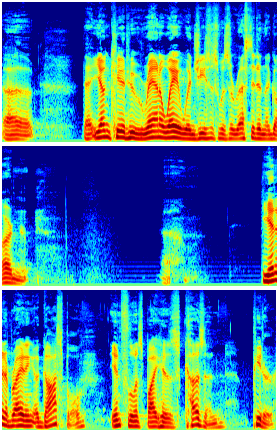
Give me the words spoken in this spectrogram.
uh, that young kid who ran away when Jesus was arrested in the garden, uh, he ended up writing a gospel influenced by his cousin Peter.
